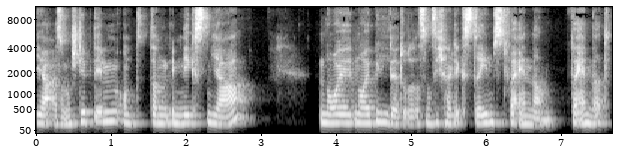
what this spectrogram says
ja, also man stirbt eben und dann im nächsten Jahr neu, neu bildet oder dass man sich halt extremst verändern, verändert.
